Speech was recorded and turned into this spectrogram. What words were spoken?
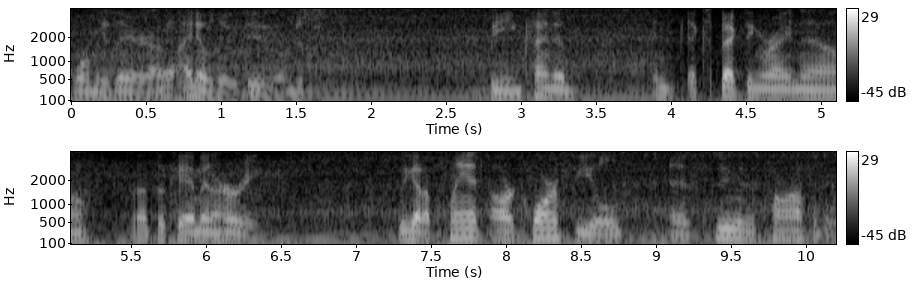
for me there. I, mean, I know they do. I'm just being kind of expecting right now. That's okay. I'm in a hurry. We got to plant our cornfield as soon as possible.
